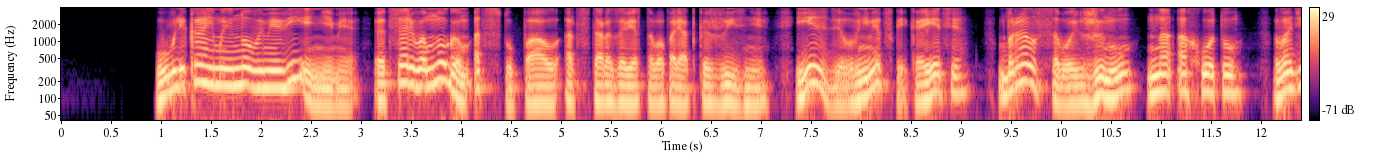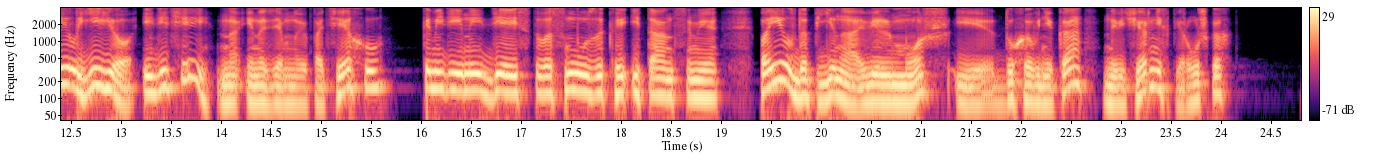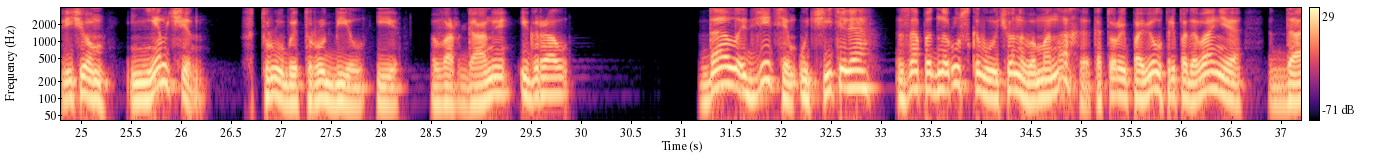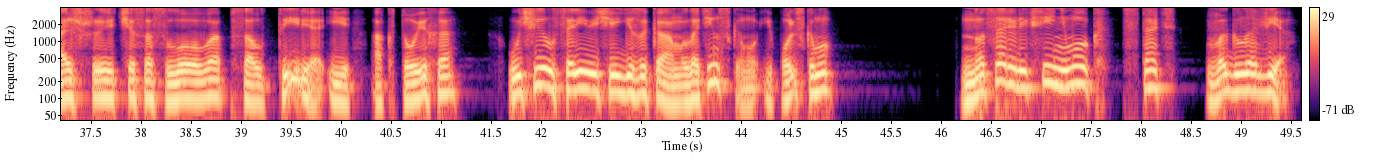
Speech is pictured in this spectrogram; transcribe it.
Увлекаемый новыми веяниями, царь во многом отступал от старозаветного порядка жизни, ездил в немецкой карете, брал с собой жену на охоту, водил ее и детей на иноземную потеху, комедийные действия с музыкой и танцами, поил до пьяна вельмож и духовника на вечерних пирушках. Причем немчин в трубы трубил и в органы играл. Дал детям учителя, западно-русского ученого-монаха, который повел преподавание дальше часослова, псалтыря и актоиха, учил царевичей языкам латинскому и польскому, но царь Алексей не мог стать во главе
